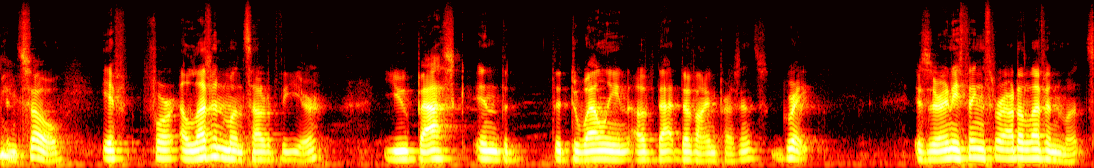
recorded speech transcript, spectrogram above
Yeah. And so, if for 11 months out of the year you bask in the, the dwelling of that divine presence, great. Is there anything throughout 11 months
